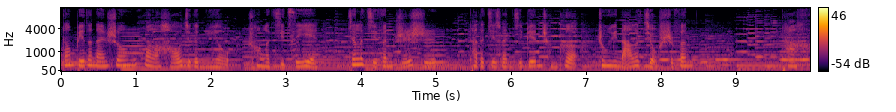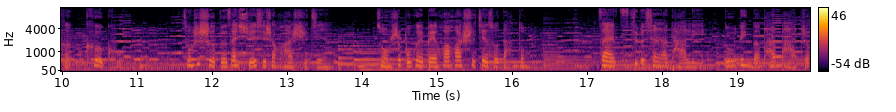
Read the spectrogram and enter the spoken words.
当别的男生换了好几个女友、创了几次业、兼了几份职时，他的计算机编程课终于拿了九十分。他很刻苦，总是舍得在学习上花时间，总是不会被花花世界所打动，在自己的象牙塔里笃定地攀爬着。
